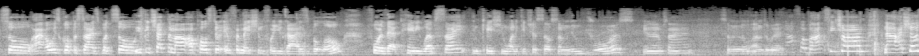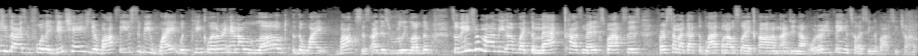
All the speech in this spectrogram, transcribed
So I always go up a size. But so you can check them out. I'll post their information for you guys below for that panty website in case you want to get yourself some new drawers. You know what I'm saying? Some new underwear. Now for BoxyCharm. Now I showed you guys before they did change their box. They used to be white with pink lettering and I loved the white boxes. I just really loved them. So these remind me of like the MAC Cosmetics boxes. First time I got the black one I was like um, I did not order anything until I seen the BoxyCharm.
